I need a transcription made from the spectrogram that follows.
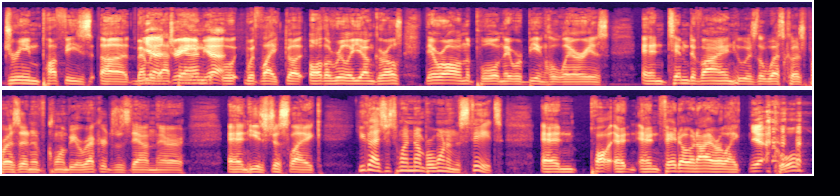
Dream Puffy's. Uh, remember Yeah, that Dream, band yeah. with like the, all the really young girls? They were all in the pool and they were being hilarious. And Tim Devine, who was the West Coast president of Columbia Records, was down there, and he's just like, "You guys just won number one in the states." And Paul and, and Faydoe and I are like, Yeah. cool."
